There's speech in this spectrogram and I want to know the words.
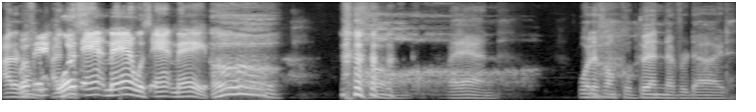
i don't What if, know Aunt, I what if just- Aunt Man was Aunt May? oh, man what if uncle ben never died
